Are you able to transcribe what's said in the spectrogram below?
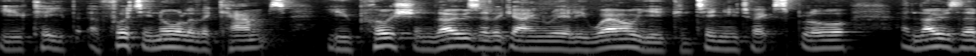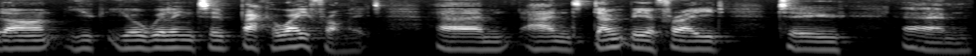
you keep a foot in all of the camps, you push, and those that are going really well, you continue to explore, and those that aren't, you, you're willing to back away from it. Um, and don't be afraid to um,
